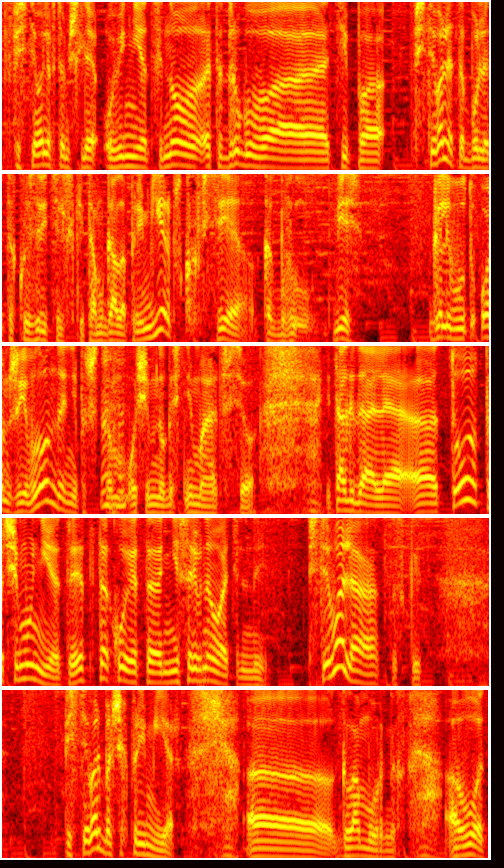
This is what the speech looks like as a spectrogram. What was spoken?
фестивалей, в том числе у Венеции. Но это другого типа фестиваль, это более такой зрительский, там гала-премьер, поскольку все, как бы весь Голливуд, он же и в Лондоне, потому что там uh-huh. очень много снимают все и так далее, э, то почему нет? Это такой, это не соревновательный фестиваль, а, так сказать, фестиваль больших премьер э, гламурных. Вот.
